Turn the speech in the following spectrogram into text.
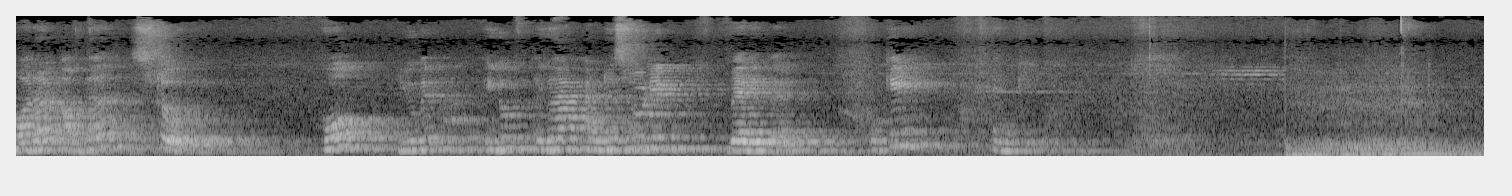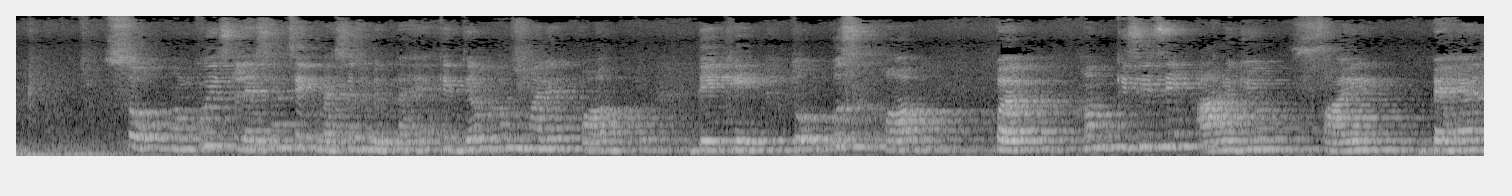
moral of the story hope you you you have understood it very well okay thank you so हमको इस लेसन से एक मैसेज मिलता है कि जब हम हमारे ख्वाब देखें तो उस ख्वाब पर हम किसी से आर्ग्यू फाइट बहस,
